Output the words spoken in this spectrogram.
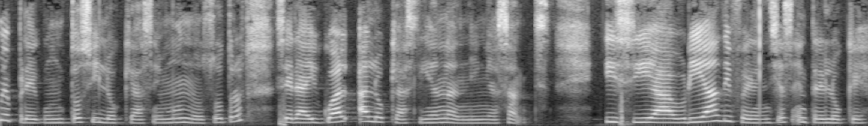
me pregunto si lo que hacemos nosotros será igual a lo que hacían las niñas antes y si habría diferencias entre lo que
